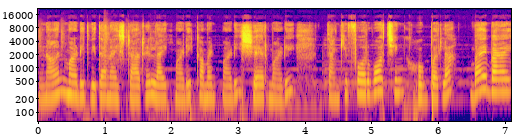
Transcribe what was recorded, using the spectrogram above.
ನಾನು ಮಾಡಿದ ವಿಧಾನ ಇಷ್ಟ ಆದರೆ ಲೈಕ್ ಮಾಡಿ ಕಮೆಂಟ್ ಮಾಡಿ ಶೇರ್ ಮಾಡಿ. ಥ್ಯಾಂಕ್ ಯು ಫಾರ್ ವಾಚಿಂಗ್ ಹೋಗಿ ಬರಲಾ? ಬಾಯ್ ಬಾಯ್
